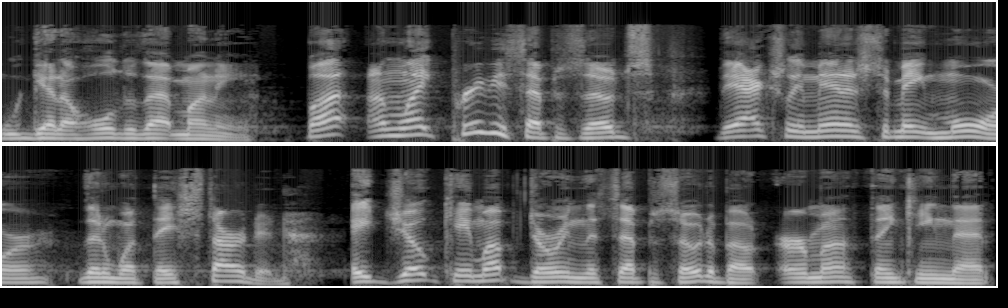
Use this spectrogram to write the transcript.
would get a hold of that money. But unlike previous episodes, they actually managed to make more than what they started. A joke came up during this episode about Irma thinking that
